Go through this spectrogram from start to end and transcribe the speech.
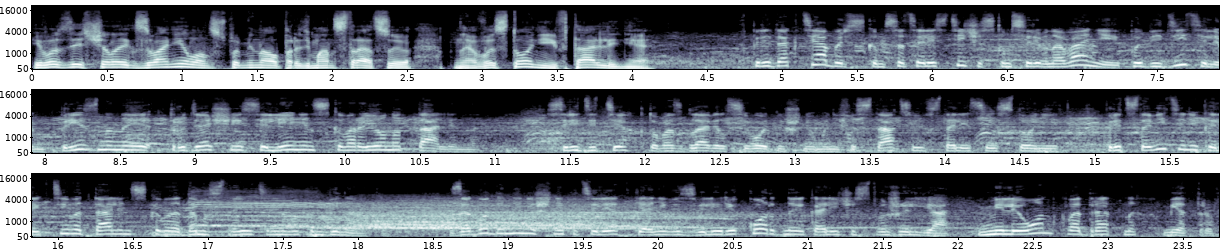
И вот здесь человек звонил, он вспоминал про демонстрацию в Эстонии, в Таллине. В предоктябрьском социалистическом соревновании победителем признаны трудящиеся Ленинского района Таллина. Среди тех, кто возглавил сегодняшнюю манифестацию в столице Эстонии, представители коллектива Таллинского домостроительного комбината. За годы нынешней пятилетки они возвели рекордное количество жилья – миллион квадратных метров.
